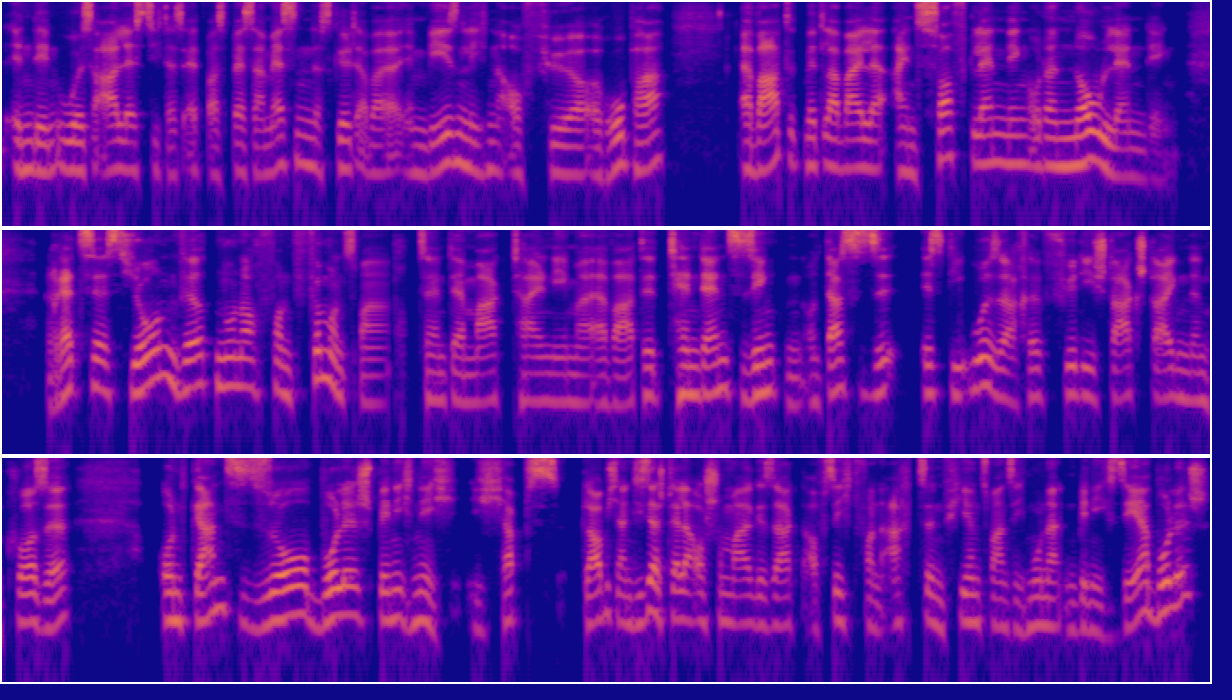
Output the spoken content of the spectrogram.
in den USA lässt sich das etwas besser messen. Das gilt aber im Wesentlichen auch für Europa. Erwartet mittlerweile ein Soft Landing oder No Landing. Rezession wird nur noch von 25 Prozent der Marktteilnehmer erwartet, Tendenz sinken. Und das ist die Ursache für die stark steigenden Kurse. Und ganz so bullisch bin ich nicht. Ich habe es, glaube ich, an dieser Stelle auch schon mal gesagt, auf Sicht von 18, 24 Monaten bin ich sehr bullisch.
